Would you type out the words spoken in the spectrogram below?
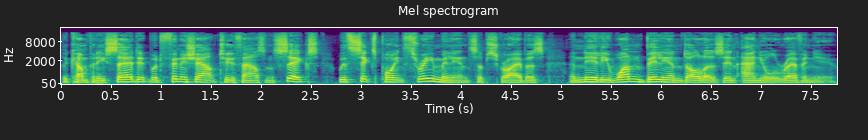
The company said it would finish out 2006 with 6.3 million subscribers and nearly $1 billion in annual revenue.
